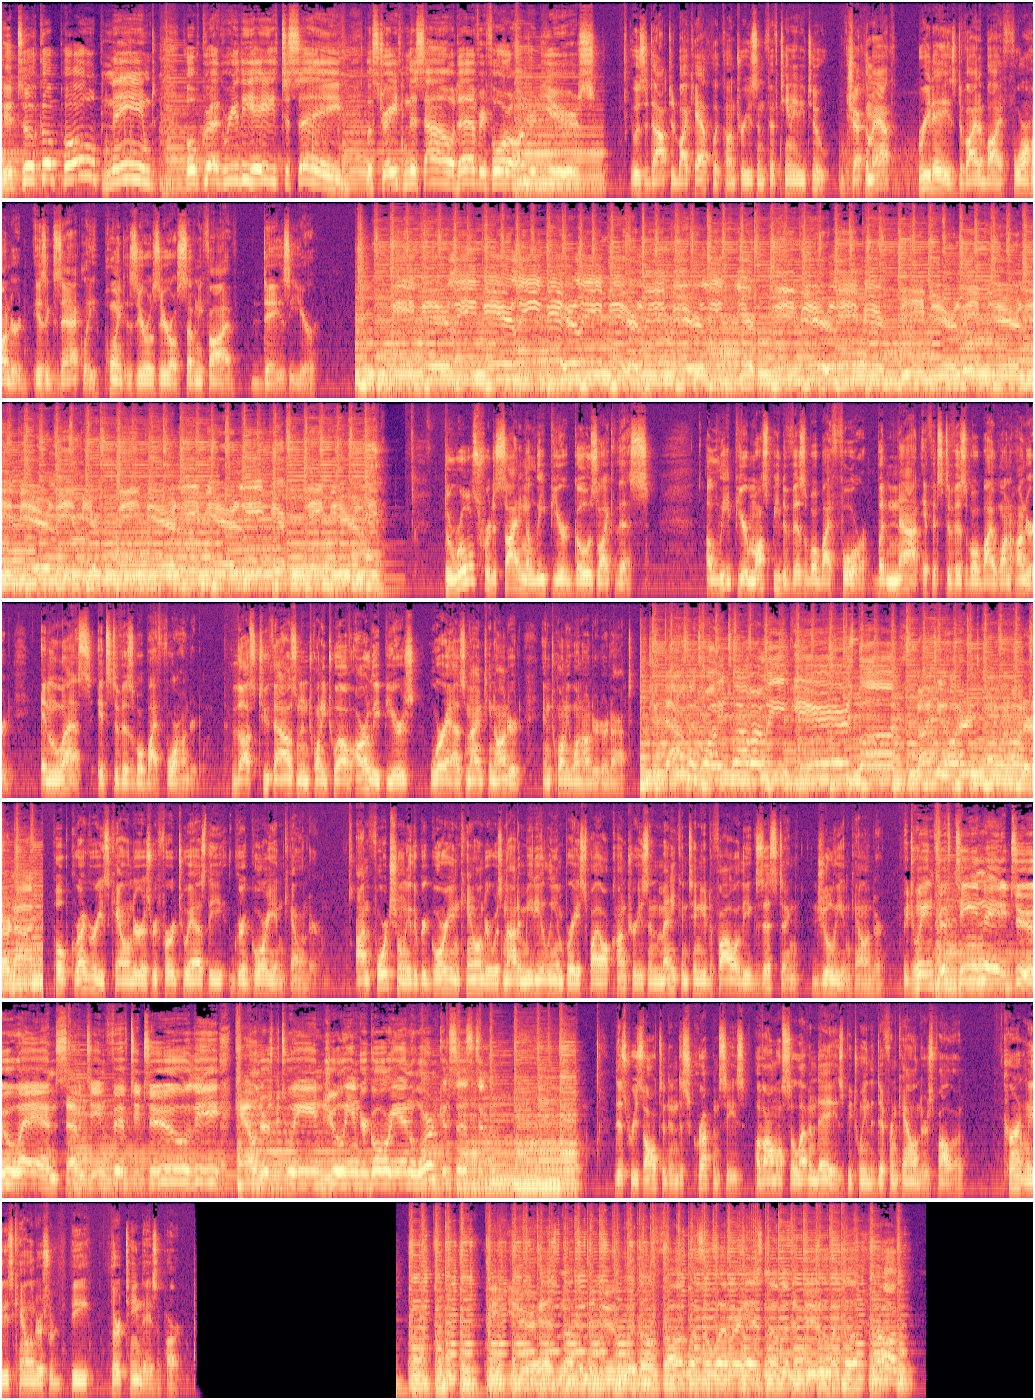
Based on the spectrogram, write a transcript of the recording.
It took a pope named Pope Gregory VIII to say, let's straighten this out every 400 years. It was adopted by Catholic countries in 1582. Check the math. Three days divided by 400 is exactly 0.0075 days a year. Leap year, leap The rules for deciding a leap year goes like this. A leap year must be divisible by 4, but not if it's divisible by 100, unless it's divisible by 400. Thus, 2000 and 2012 are leap years, whereas 1900 and 2100 are not. 2000 and 2012 are leap years, but 1900 and 2100 are not. Pope Gregory's calendar is referred to as the Gregorian calendar. Unfortunately, the Gregorian calendar was not immediately embraced by all countries and many continued to follow the existing Julian calendar. Between 1582 and 1752, the calendars between Julian and Gregorian weren't consistent. This resulted in discrepancies of almost 11 days between the different calendars followed. Currently, these calendars would be 13 days apart. Has nothing to do with a frog whatsoever,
